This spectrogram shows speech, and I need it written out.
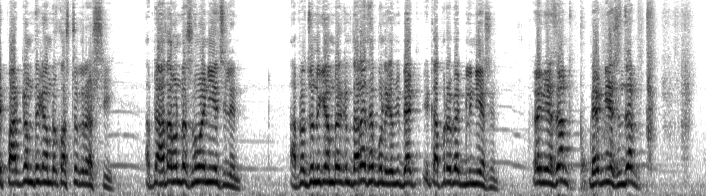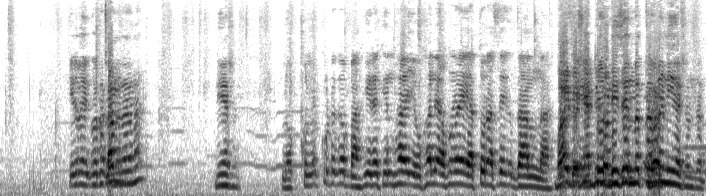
এই পাটগ্রাম থেকে আমরা কষ্ট করে আসছি। আপনি আধা ঘণ্টা সময় নিয়েছিলেন। আপনার জন্য কি আমরা এখানে দাঁড়ায় থাকব নাকি? আপনি ব্যাগ এই কাপড়ের ব্যাগগুলি নিয়ে আসেন। এই নিয়ে আসেন ব্যাগ নিয়ে আসেন যান। কি ভাই কথা কানে না? নিয়ে আসেন লক্ষ লক্ষ টাকা বাকি রাখেন ভাই ওখানে আপনারা এত রাতে যান না। ভাই বেশি ডিজাইন মারতে হবে। নিয়ে আসেন যান।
